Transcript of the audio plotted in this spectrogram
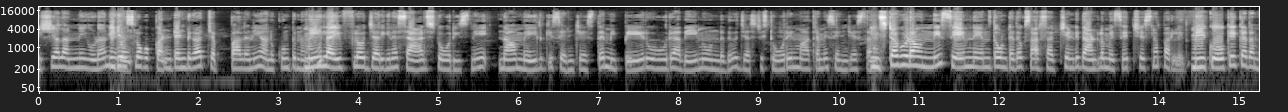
విషయాలన్నీ కూడా వీడియోస్లో ఒక కంటెంట్గా చెప్పాలని అనుకుంటున్నాను. మీ లైఫ్లో జరిగిన సాడ్ స్టోరీస్ని నా మెయిల్కి సెండ్ చేస్తే మీ పేరు ఊరు అదేమి ఉండదు. జస్ట్ స్టోరీని మాత్రమే సెండ్ చేస్తాను. ఇన్స్టా కూడా ఉంది. సేమ్ నేమ్తో ఉంటది. ఒకసారి సెర్చ్ చేయండి. దాంట్లో మెసేజ్ చేసినా పర్లేదు. మీకు ఓకే కదా మరి?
